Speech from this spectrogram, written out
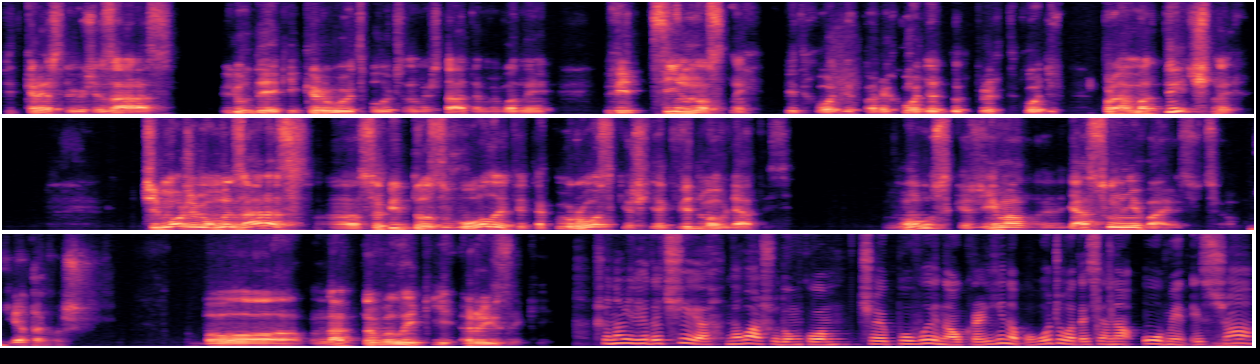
підкреслюючи зараз люди, які керують Сполученими Штатами, вони від цінностних підходів переходять до підходів прагматичних, чи можемо ми зараз е, собі дозволити таку розкіш, як відмовлятися? Ну, скажімо, я сумніваюся в цьому, Я також. бо надто великі ризики. Шановні глядачі, на вашу думку, чи повинна Україна погоджуватися на обмін із США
